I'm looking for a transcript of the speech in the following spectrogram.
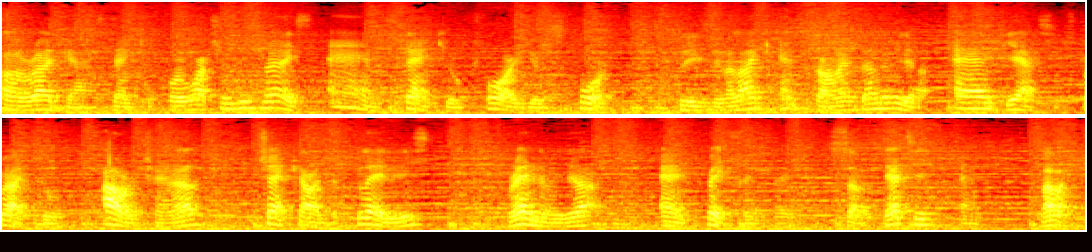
Alright guys, thank you for watching this race and thank you for your support. Please leave a like and comment on the video and yeah, subscribe to our channel, check out the playlist, random video and Patreon page. So that's it and bye bye.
